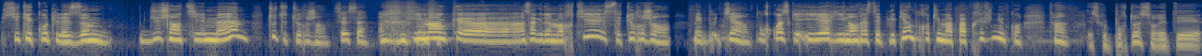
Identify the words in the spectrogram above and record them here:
si tu écoutes les hommes du chantier même, tout est urgent. C'est ça. Il manque euh, un sac de mortier, c'est urgent. Mais tiens, pourquoi est-ce qu'hier, il en restait plus qu'un? Pourquoi tu m'as pas prévenu quoi? Enfin, Est-ce que pour toi, ça aurait été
